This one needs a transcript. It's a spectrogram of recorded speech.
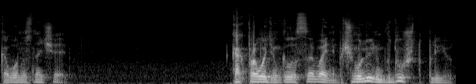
Кого назначает. Как проводим голосование? Почему людям в душу плюют?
